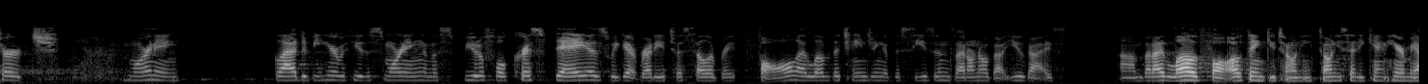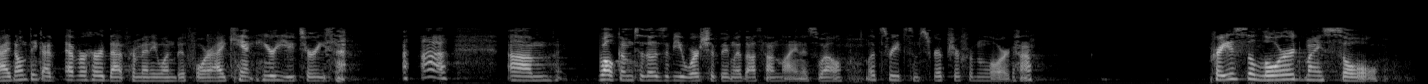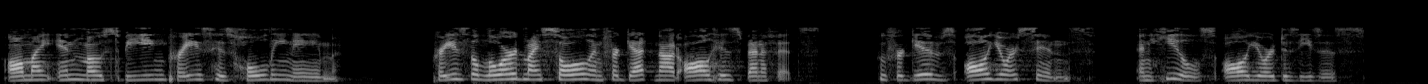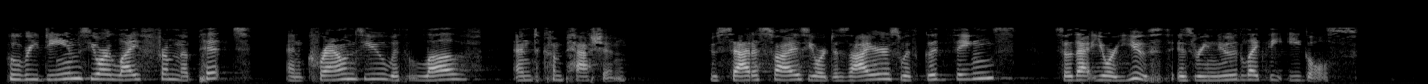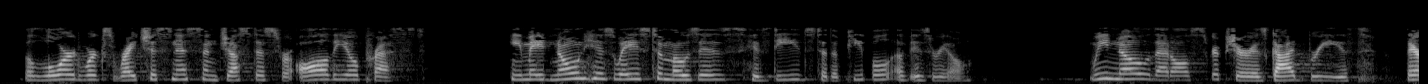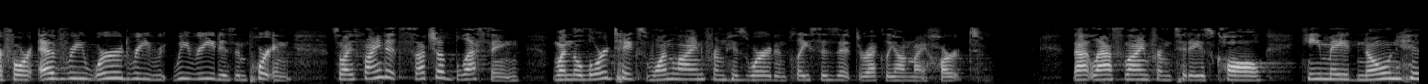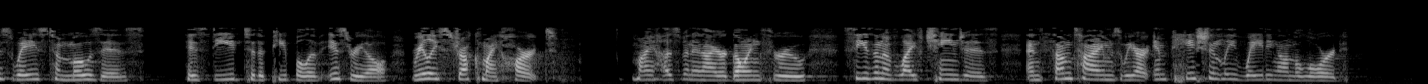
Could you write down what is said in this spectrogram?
church. Morning. Glad to be here with you this morning on this beautiful, crisp day as we get ready to celebrate fall. I love the changing of the seasons. I don't know about you guys, um, but I love fall. Oh, thank you, Tony. Tony said he can't hear me. I don't think I've ever heard that from anyone before. I can't hear you, Teresa. um, welcome to those of you worshiping with us online as well. Let's read some scripture from the Lord, huh? Praise the Lord, my soul. All my inmost being, praise his holy name. Praise the Lord, my soul, and forget not all his benefits, who forgives all your sins and heals all your diseases, who redeems your life from the pit and crowns you with love and compassion, who satisfies your desires with good things so that your youth is renewed like the eagles. The Lord works righteousness and justice for all the oppressed. He made known his ways to Moses, his deeds to the people of Israel. We know that all scripture is God breathed. Therefore, every word we, we read is important. So I find it such a blessing when the Lord takes one line from his word and places it directly on my heart. That last line from today's call, he made known his ways to Moses, his deed to the people of Israel really struck my heart. My husband and I are going through season of life changes and sometimes we are impatiently waiting on the Lord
